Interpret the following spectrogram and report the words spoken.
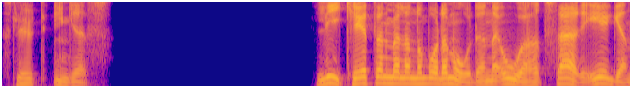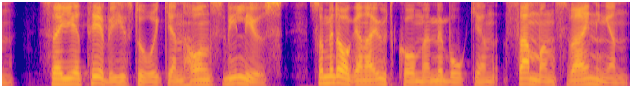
Slut ingress. Likheten mellan de båda morden är oerhört säregen, säger tv-historikern Hans Villius, som i dagarna utkommer med boken Sammansvärjningen.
